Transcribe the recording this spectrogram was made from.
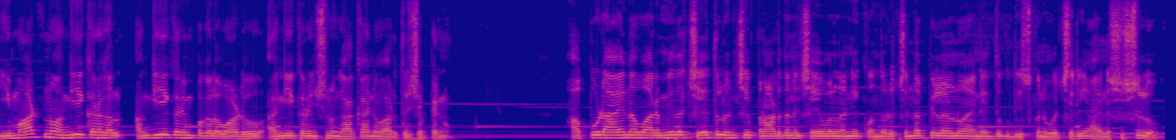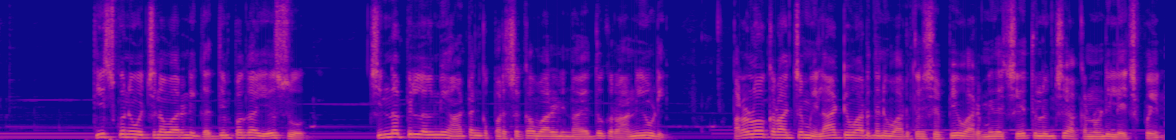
ఈ మాటను అంగీకరగల అంగీకరింపగలవాడు అంగీకరించును గాక అని వారితో చెప్పాను. అప్పుడు ఆయన వారి మీద చేతులుంచి ప్రార్థన చేయవలనని కొందరు చిన్నపిల్లలను ఆయన ఎద్దుకు తీసుకుని వచ్చిరి. ఆయన శిష్యులు తీసుకుని వచ్చిన వారిని గద్దింపగా యేసు చిన్నపిల్లల్ని ఆటంకపరచక వారిని నా ఎద్దుకు రానియుడి. పరలోక రాజ్యం ఇలాంటి వారిదని వారితో చెప్పి వారి మీద చేతులుంచి అక్కడి నుండి లేచిపోయాను.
